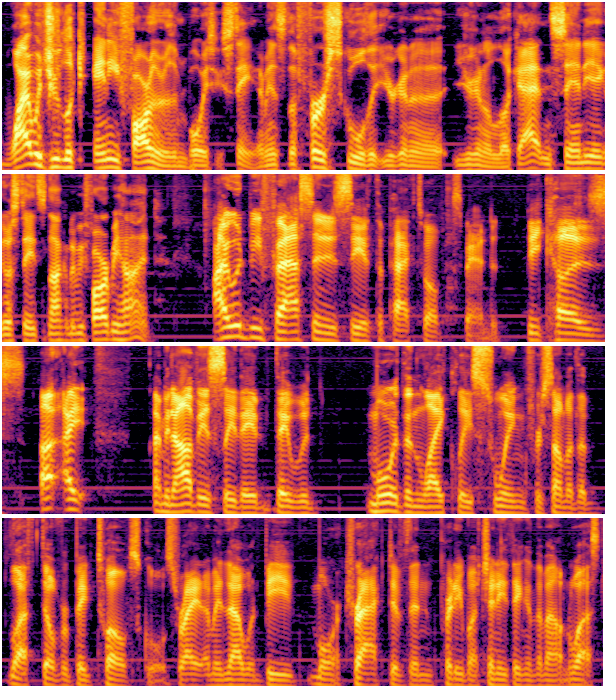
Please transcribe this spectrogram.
why would you look any farther than Boise State? I mean, it's the first school that you're gonna you're gonna look at, and San Diego State's not to be far behind. I would be fascinated to see if the Pac-12 expanded because I, I, I mean, obviously they they would more than likely swing for some of the leftover Big 12 schools, right? I mean, that would be more attractive than pretty much anything in the Mountain West.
